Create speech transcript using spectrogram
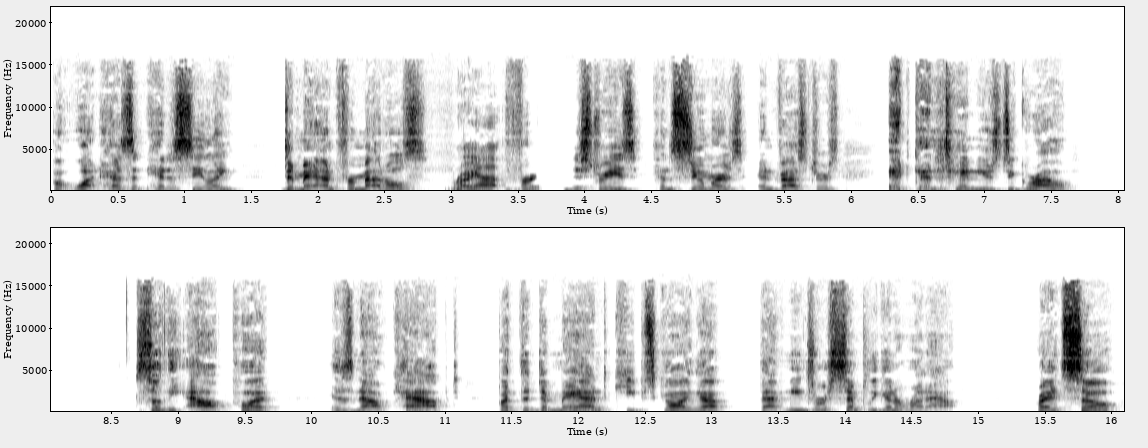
But what hasn't hit a ceiling? Demand for metals, Right. Yep. for industries, consumers, investors, it continues to grow. So the output is now capped, but the demand keeps going up. That means we're simply going to run out. Right. So,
